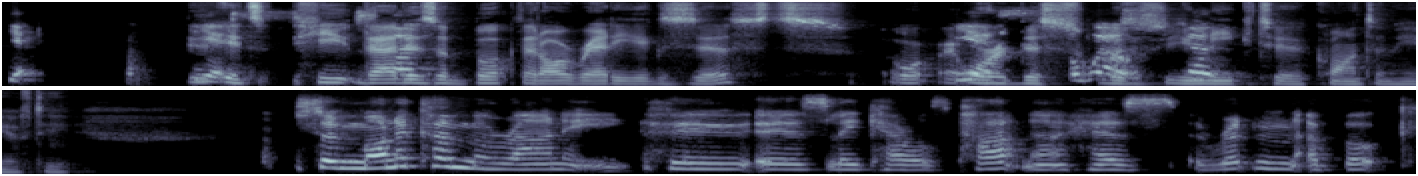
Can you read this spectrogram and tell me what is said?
Yeah. it's he that So- is a book that already exists or or this Well, was so- unique to quantum EFT. So Monika Muranyi, who is Lee Carroll's partner, has written a book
